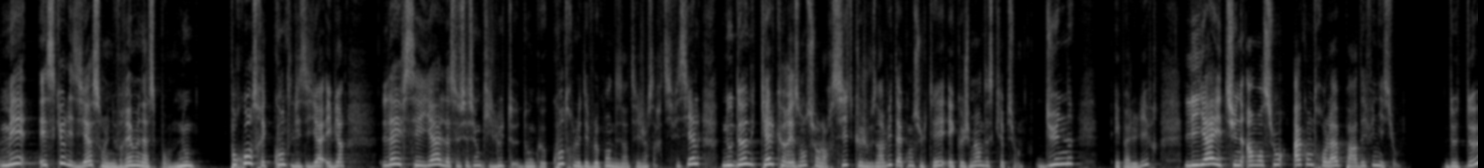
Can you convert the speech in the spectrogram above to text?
Mais est-ce que les IA sont une vraie menace pour nous? Pourquoi on serait contre les IA Eh bien, l'AFCIA, l'association qui lutte donc contre le développement des intelligences artificielles, nous donne quelques raisons sur leur site que je vous invite à consulter et que je mets en description. D'une, et pas le livre, l'IA est une invention incontrôlable par définition. De deux,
